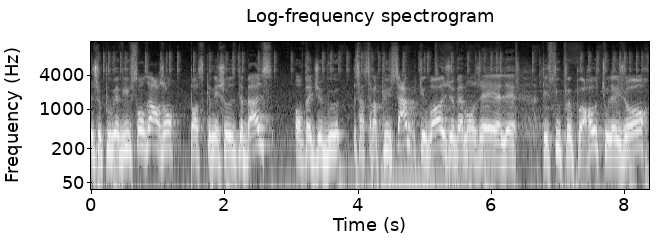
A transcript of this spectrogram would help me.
je pouvais vivre sans argent, parce que mes choses de base, en fait, je veux, ça sera plus simple, tu vois, je vais manger les- des soupes aux poireaux tous les jours.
